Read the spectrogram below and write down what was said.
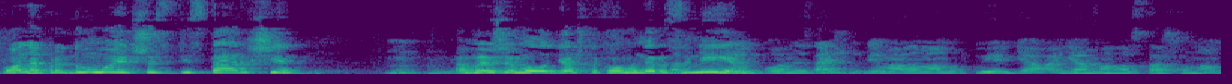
пона придумують щось ті старші, а ми вже молодь такого не розуміємо. Такого не знаєш, бо ти мала маму таку, як я, а я мала старшу маму,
